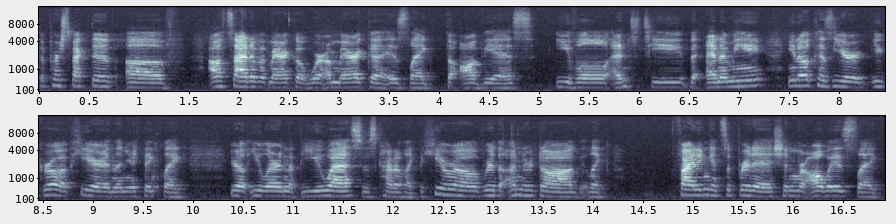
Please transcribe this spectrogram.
the perspective of outside of America, where America is like the obvious evil entity, the enemy, you know, because you're you grow up here and then you think like you're, you learn that the U.S. is kind of like the hero, we're the underdog, like fighting against the British, and we're always like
